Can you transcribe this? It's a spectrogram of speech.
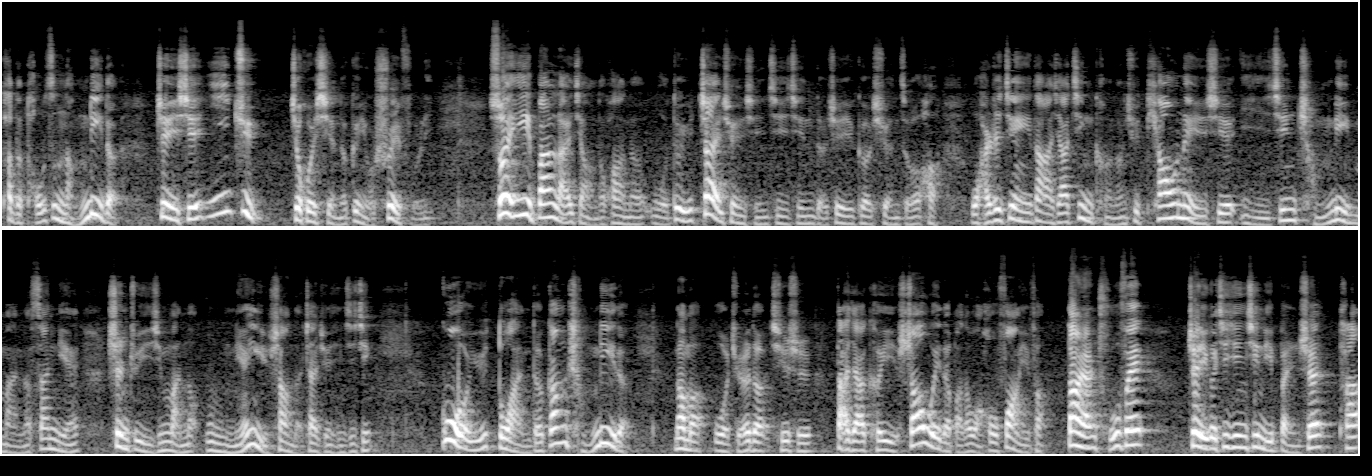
他的投资能力的这些依据，就会显得更有说服力。所以一般来讲的话呢，我对于债券型基金的这一个选择哈，我还是建议大家尽可能去挑那一些已经成立满了三年，甚至已经满了五年以上的债券型基金。过于短的刚成立的，那么我觉得其实大家可以稍微的把它往后放一放。当然，除非这一个基金经理本身他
